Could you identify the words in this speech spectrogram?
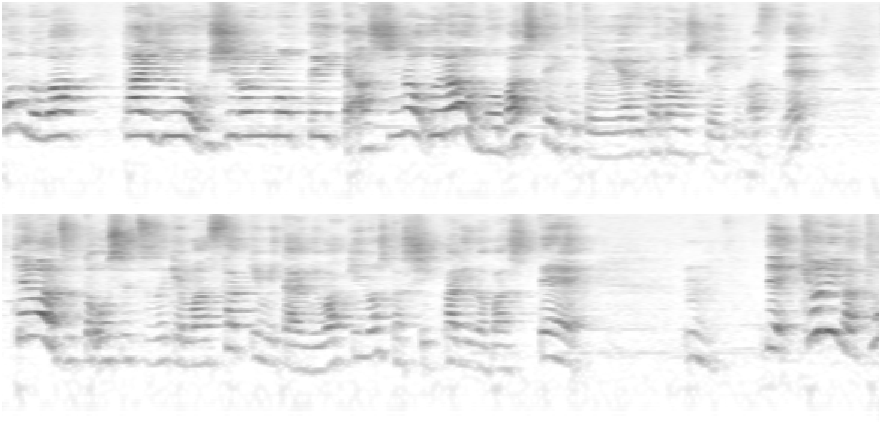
今度は体重を後ろに持っていって足の裏を伸ばしていくというやり方をしていきますね。手はずっと押し続けます。さっきみたいに脇の下しっかり伸ばしてうん。で距離が遠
